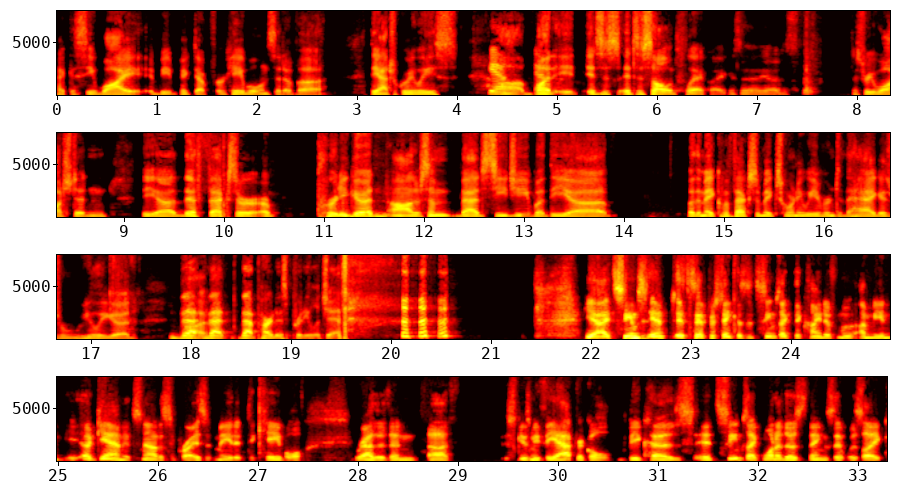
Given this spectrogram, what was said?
I can see why it'd be picked up for cable instead of a theatrical release. Yeah. Uh, but it, it's just it's a solid flick. Like I said, yeah, just just rewatched it, and the uh, the effects are, are pretty good. Uh, there's some bad CG, but the uh, but the makeup effects that make Sigourney Weaver into the Hag is really good. that uh, that that part is pretty legit. Yeah, it seems it's interesting because it seems like the kind of move. I mean, again, it's not a surprise it made it to cable rather than, uh, excuse me, theatrical because it seems like one of those things that was like.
